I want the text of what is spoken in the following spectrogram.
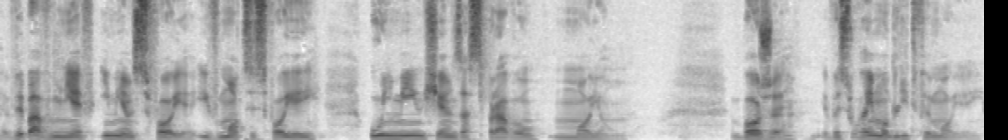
wybaw mnie w imię swoje i w mocy swojej ujmij się za sprawą moją. Boże, wysłuchaj modlitwy mojej,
